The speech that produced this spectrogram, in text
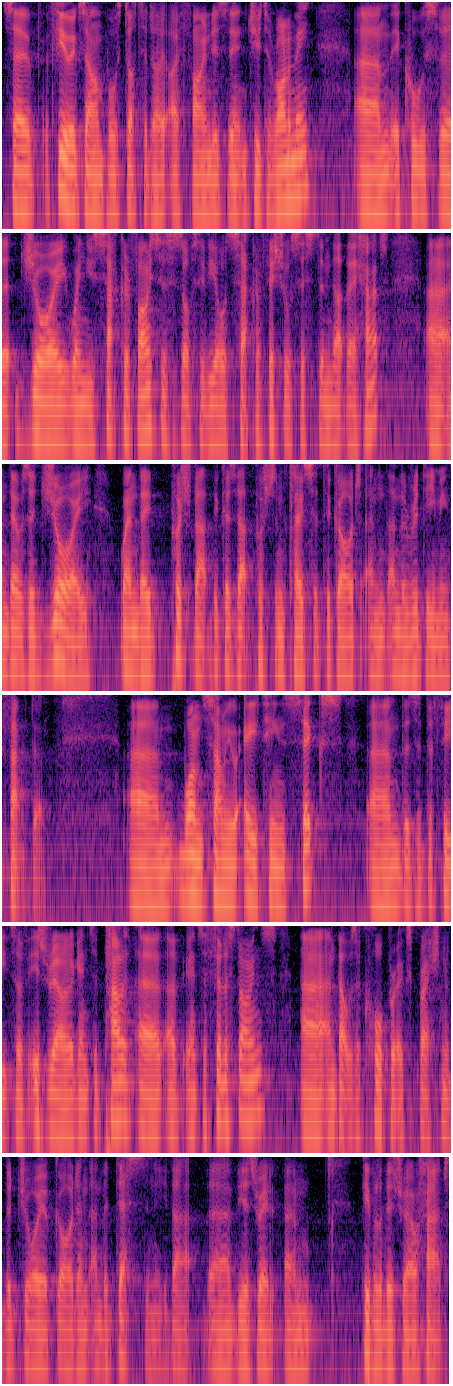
So, a few examples dotted I, I find is in Deuteronomy. Um, it calls for joy when you sacrifice. This is obviously the old sacrificial system that they had. Uh, and there was a joy when they pushed that because that pushed them closer to God and, and the redeeming factor. Um, 1 Samuel 18:6. Um, there's a defeat of Israel against the, Pal- uh, against the Philistines, uh, and that was a corporate expression of the joy of God and, and the destiny that uh, the Israel, um, people of Israel had.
